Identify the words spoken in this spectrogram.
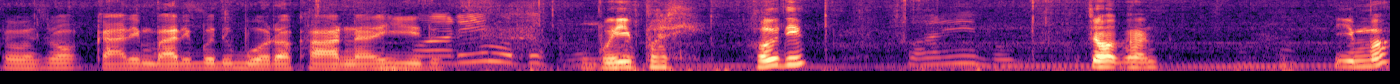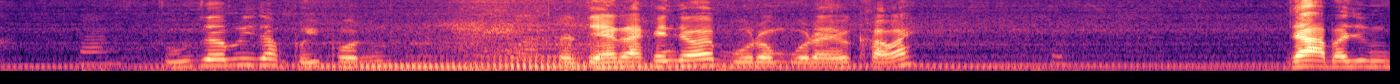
તો જો કારી બારી બધું બોરો ખાવાના એ ભૂઈ પડી. હું દીપ. ચોકન એમાં તું જબરી જા ભૂઈ પડું. ધ્યાન રાખીને જવાય બોરો બોરા એવું ખવાય. જા આ બાજુ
